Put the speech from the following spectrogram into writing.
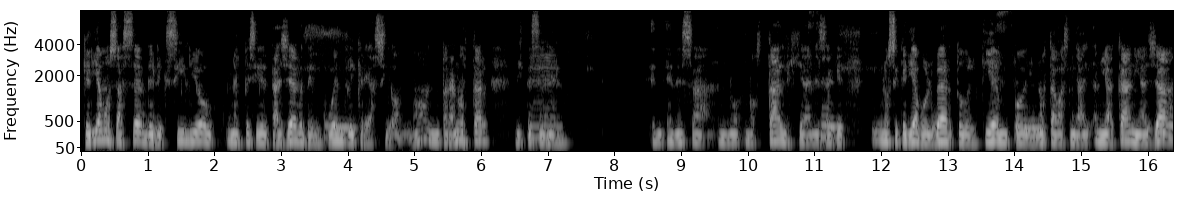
queríamos hacer del exilio una especie de taller de encuentro y Mm. creación, ¿no? Para no estar, viste, en, el- Mm. en- en esa no- nostalgia, en esa que uno se quería volver todo el tiempo y no estabas ni, a- ni acá ni allá. Ah,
